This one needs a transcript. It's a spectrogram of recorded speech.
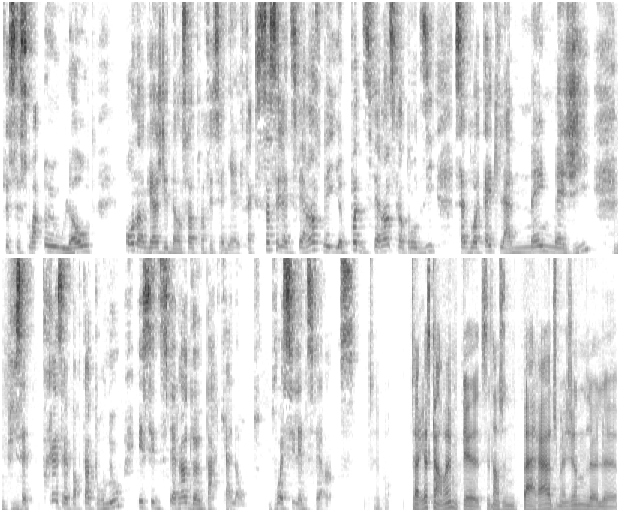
que ce soit un ou l'autre on engage des danseurs professionnels. Fait que ça, c'est la différence, mais il n'y a pas de différence quand on dit ça doit être la même magie. Puis mhm. c'est très important pour nous et c'est différent d'un parc à l'autre. Voici la différence. C'est bon. Ça reste quand même que, tu sais, dans une parade, j'imagine, le,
